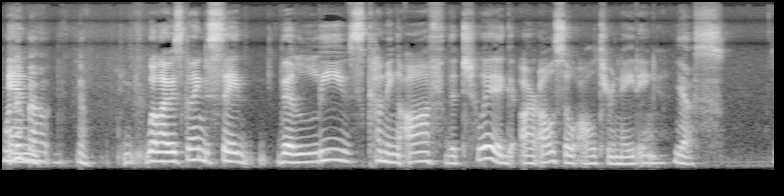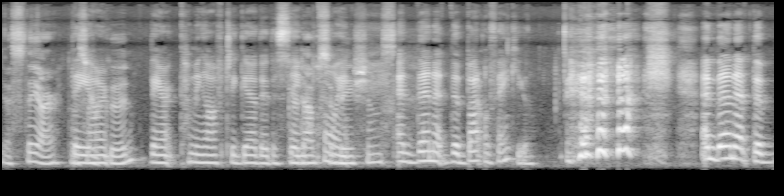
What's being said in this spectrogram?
What And- about yeah, Well, I was going to say the leaves coming off the twig are also alternating. yes. Yes, they are. Those They are aren't good. They aren't coming off together the same Good point. observations. And then at the bottom, oh, thank you. and then at the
